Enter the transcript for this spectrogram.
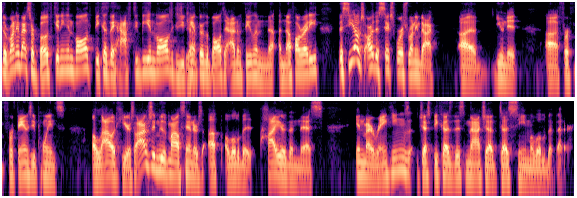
the running backs are both getting involved because they have to be involved because you can't throw the ball to Adam Thielen enough already. The Seahawks are the sixth worst running back uh, unit uh, for for fantasy points allowed here. So I actually moved Miles Sanders up a little bit higher than this in my rankings, just because this matchup does seem a little bit better.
